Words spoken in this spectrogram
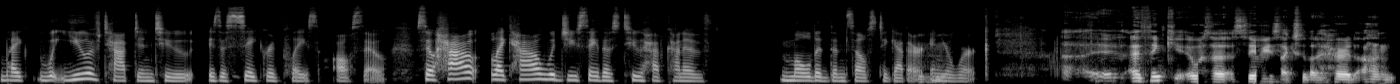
like what you have tapped into is a sacred place also. So how like how would you say those two have kind of molded themselves together in mhm. your work? I, I think it was a series actually that I heard on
